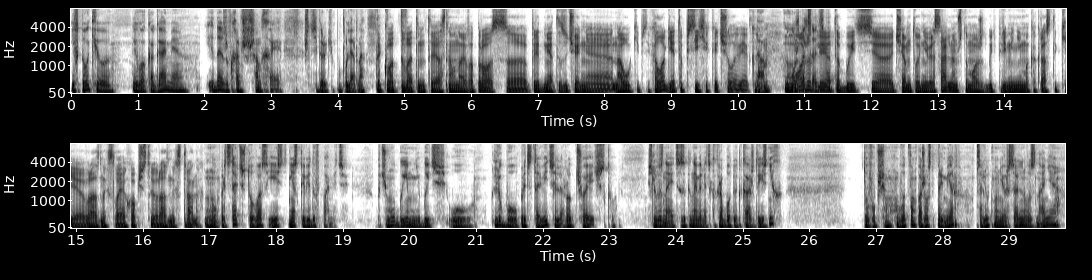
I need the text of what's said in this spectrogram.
и в Токио, и в Акагаме, и даже в Шанхае, что теперь очень популярно. Так вот, в этом-то и основной вопрос. Э, Предмет изучения науки психологии – это психика человека. Да. Ну, может ли это быть э, чем-то универсальным, что может быть применимо как раз-таки в разных слоях общества и в разных странах? Ну, представьте, что у вас есть несколько видов памяти. Почему бы им не быть у любого представителя рода человеческого? Если вы знаете закономерность, как работает каждый из них, то, в общем, вот вам, пожалуйста, пример абсолютно универсального знания.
